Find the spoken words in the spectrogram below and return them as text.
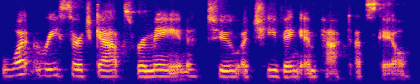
what research gaps remain to achieving impact at scale?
